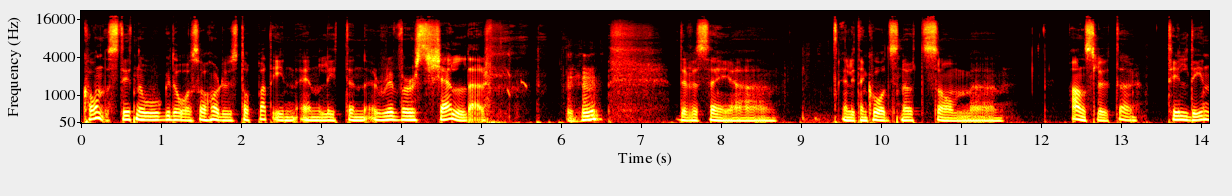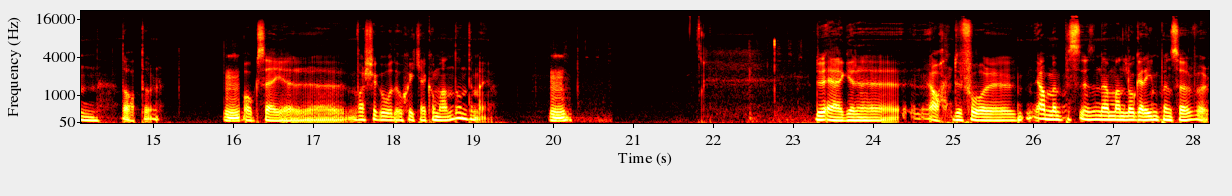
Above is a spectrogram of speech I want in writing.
konstigt nog då så har du stoppat in en liten reverse shell där. Mhm. Det vill säga en liten kodsnutt som eh, ansluter till din dator. Mm. och säger eh, varsågod och skicka kommandon till mig. Mm. Du äger, eh, ja du får, eh, ja men när man loggar in på en server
